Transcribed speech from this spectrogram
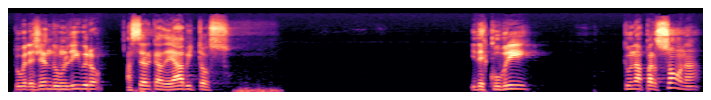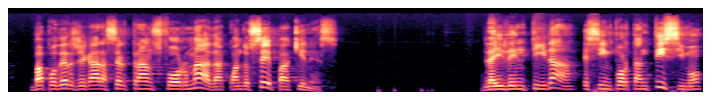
Estuve leyendo un libro acerca de hábitos y descubrí que una persona va a poder llegar a ser transformada cuando sepa quién es. La identidad es importantísimo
